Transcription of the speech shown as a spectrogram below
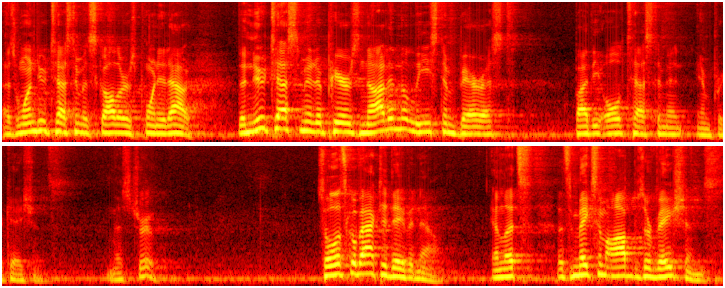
As one New Testament scholar has pointed out, the New Testament appears not in the least embarrassed by the Old Testament imprecations. And that's true. So let's go back to David now, and let's, let's make some observations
